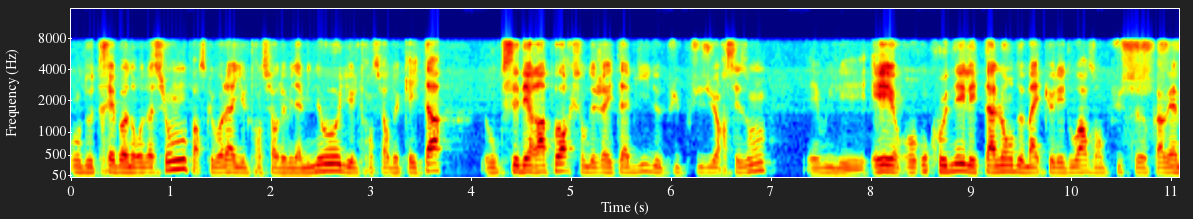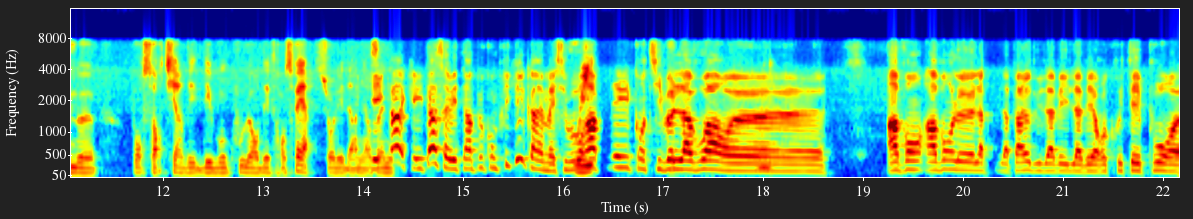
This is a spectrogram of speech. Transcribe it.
ont de très bonnes relations parce que voilà, il y a eu le transfert de Minamino, il y a eu le transfert de Keita. Donc c'est des rapports qui sont déjà établis depuis plusieurs saisons. Et oui, les... et on, connaît les talents de Michael Edwards en plus euh, quand même euh, pour sortir des, bons coups lors des transferts sur les dernières années. Keita, ça avait été un peu compliqué quand même. Et si vous vous rappelez, quand ils veulent l'avoir euh, avant, avant la, période où il avait, il avait recruté pour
